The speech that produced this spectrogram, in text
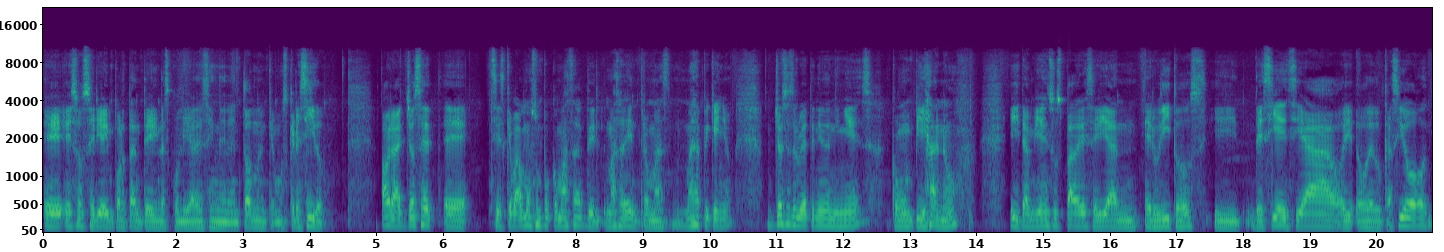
eh, eso sería importante en las cualidades en el entorno en que hemos crecido. Ahora, Joseph, si es que vamos un poco más, más adentro, más, más a pequeño, Joseph hubiera tenido una niñez con un piano y también sus padres serían eruditos y de ciencia o, de educación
